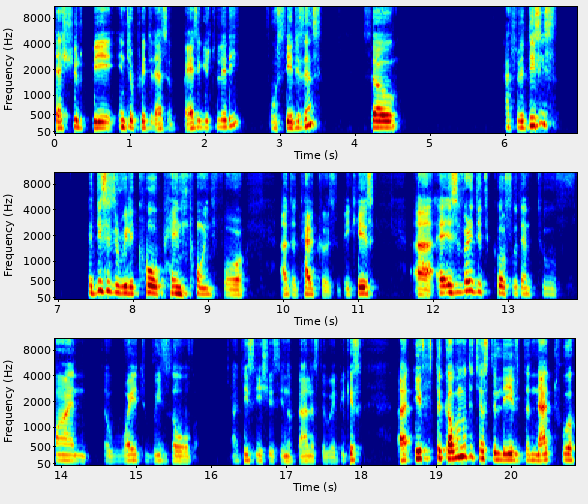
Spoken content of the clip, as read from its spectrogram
that should be interpreted as a basic utility for citizens. So actually, this is this is a really core pain point for uh, the telcos because uh, it's very difficult for them to find a way to resolve uh, these issues in a balanced way because uh, if the government just leaves the network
